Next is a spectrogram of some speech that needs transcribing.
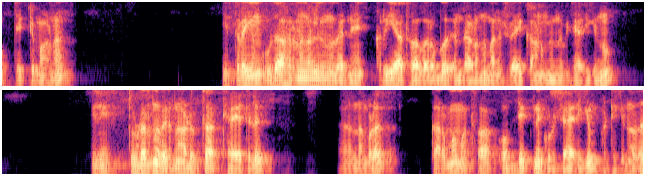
ഒബ്ജക്റ്റുമാണ്. ഇത്രയും ഉദാഹരണങ്ങളിൽ നിന്ന് തന്നെ ക്രിയ അഥവാ വെർബ് എന്താണെന്ന് മനസ്സിലായി കാണുമെന്ന് വിചാരിക്കുന്നു. ഇനി തുടർന്ന് വരുന്ന അടുത്ത അധ്യായത്തിൽ നമ്മൾ കർമ്മം അഥവാ ഒബ്ജക്റ്റിനെ കുറിച്ചായിരിക്കും പഠിക്കുന്നത്.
